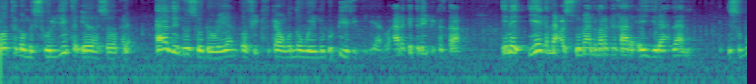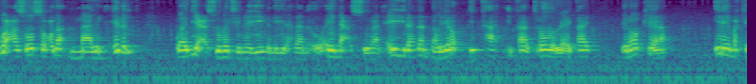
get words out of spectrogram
loo tago mas'uuliyiinta iyadana sidoo kale aaday noo soo dhaweeyaan oo fikirkan wadno way nagu dhiirigeliyaan. Waxaana ka dareemi kartaa inay iyagana casuumaan mararka qaar ay yidhaahdaan isbuuca soo socda maalin hebel. Waa adii casuumantiina iyagana yidhahdaan oo ayna casuumaan ay yidhahdaan dhalinyaro. Intaa intaa tiradoo la eg tahay inoo keena inay marka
